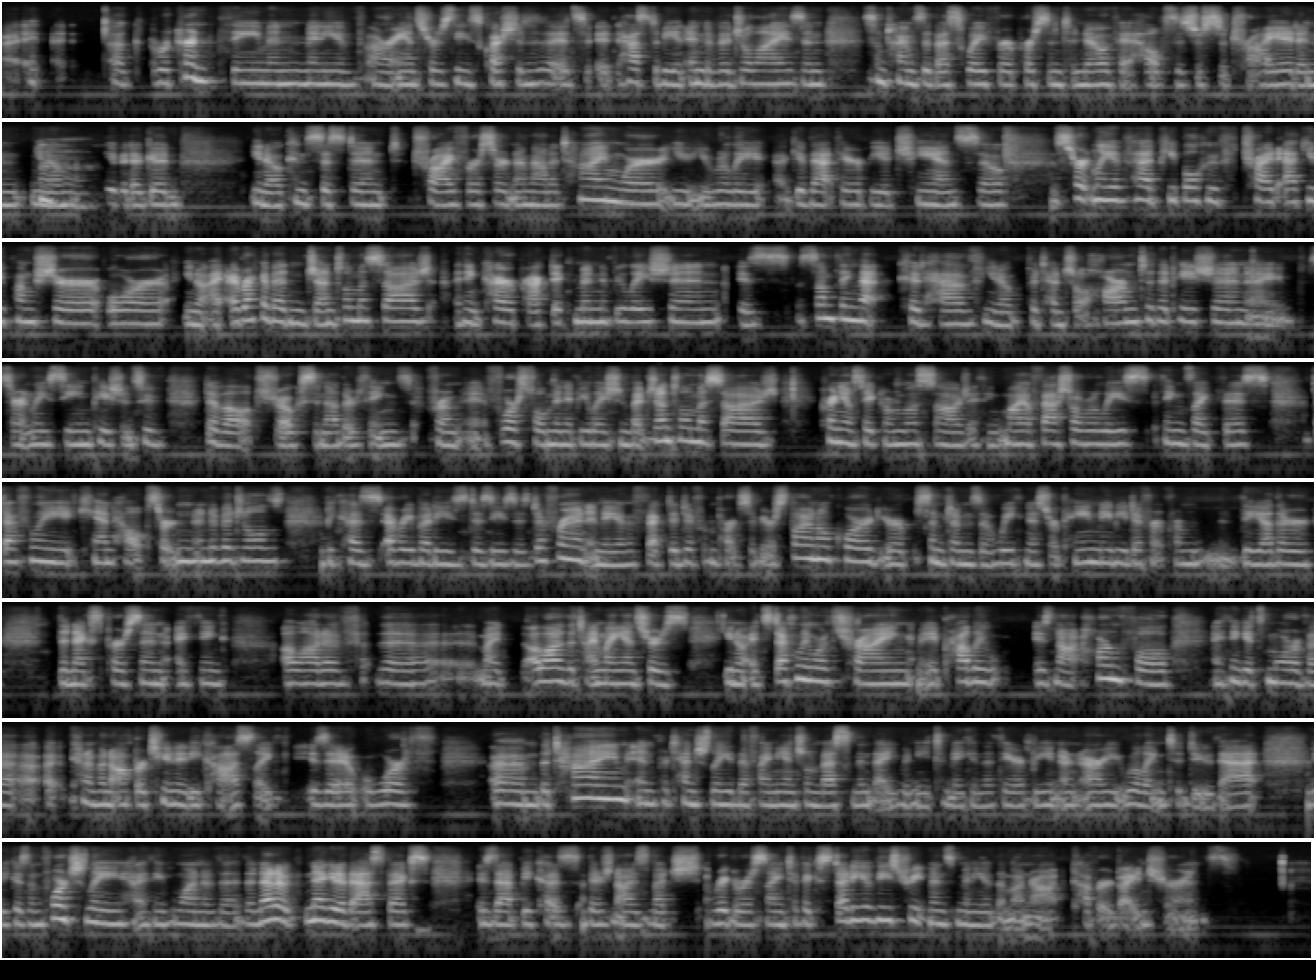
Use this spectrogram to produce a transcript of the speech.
a recurrent theme in many of our answers these questions it's it has to be an individualized and sometimes the best way for a person to know if it helps is just to try it and you know mm-hmm. give it a good you know consistent try for a certain amount of time where you you really uh, give that therapy a chance. So certainly i've had people who've tried acupuncture or you know I, I recommend gentle massage. I think chiropractic manipulation is something that could have you know potential harm to the patient. I've certainly seen patients who've developed strokes and other things from uh, forceful manipulation but gentle massage cranial sacral massage, I think myofascial release, things like this definitely can help certain individuals because everybody's disease is different. It may have affected different parts of your spinal cord. Your symptoms of weakness or pain may be different from the other, the next person. I think a lot of the my a lot of the time my answer is you know it's definitely worth trying it probably is not harmful i think it's more of a, a kind of an opportunity cost like is it worth um, the time and potentially the financial investment that you would need to make in the therapy and, and are you willing to do that? Because unfortunately i think one of the, the negative aspects is that because there's not as much rigorous scientific study of these treatments many of them are not covered by insurance.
